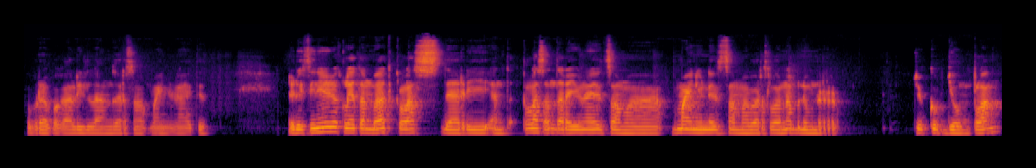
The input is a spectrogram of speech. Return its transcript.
beberapa kali dilanggar sama pemain United dari sini udah kelihatan banget kelas dari kelas antara United sama pemain United sama Barcelona benar-benar cukup jomplang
